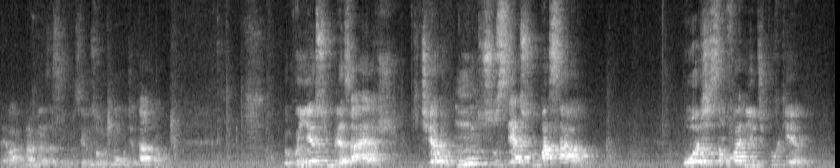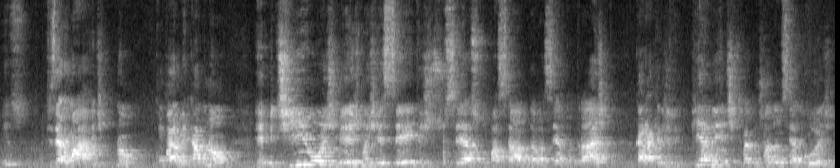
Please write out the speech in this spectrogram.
Sei lá, mais ou menos assim. Você não sou muito bom com ditado, não. Eu conheço empresários que tiveram muito sucesso no passado. Hoje são falidos. Por quê? Isso. Fizeram marketing? Não. Compraram o mercado? Não. Repetiam as mesmas receitas de sucesso do passado. Dava certo atrás, cara acredita piamente que vai continuar dando certo hoje.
